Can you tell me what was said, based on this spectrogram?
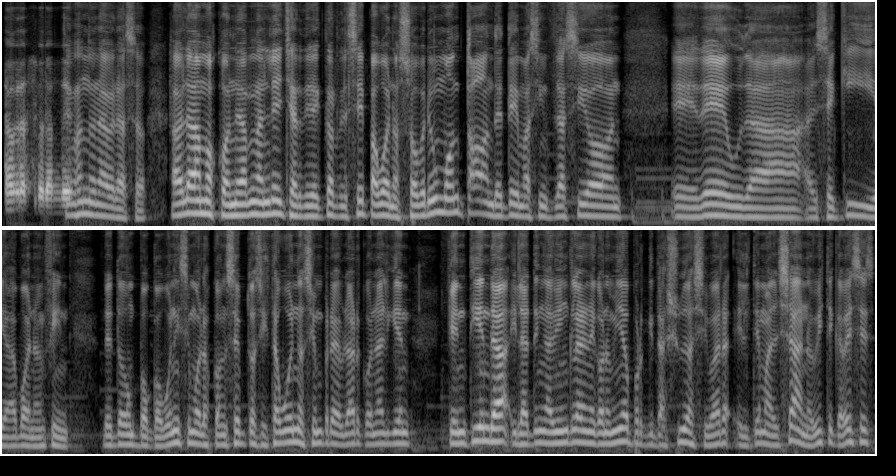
Abrazo grande. Te mando un abrazo. Hablábamos con Hernán Lecher, director del CEPA, bueno, sobre un montón de temas, inflación, eh, deuda, sequía, bueno, en fin, de todo un poco. Buenísimos los conceptos y está bueno siempre hablar con alguien que entienda y la tenga bien clara en economía porque te ayuda a llevar el tema al llano. Viste que a veces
